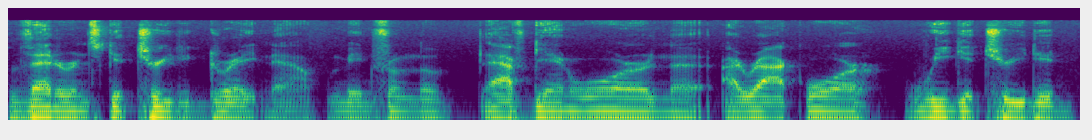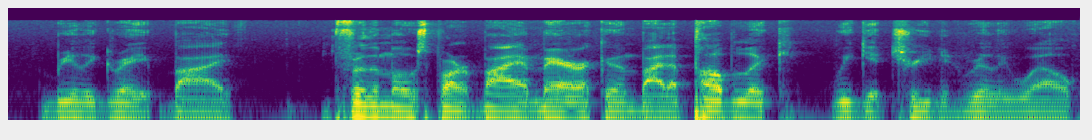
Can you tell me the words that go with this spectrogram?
veterans get treated great now. I mean, from the Afghan war and the Iraq war, we get treated really great by, for the most part, by America and by the public. We get treated really well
